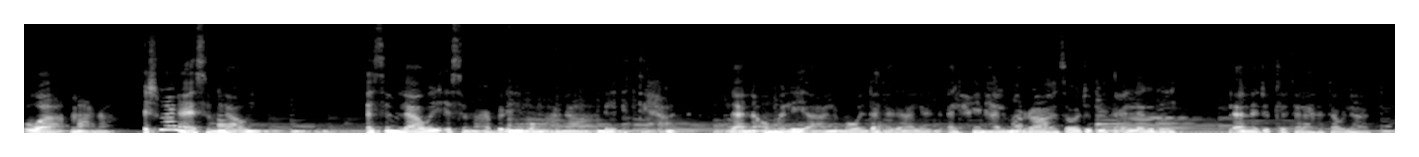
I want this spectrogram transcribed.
ومعنى. إيش معنى اسم لاوي؟ اسم لاوي اسم عبري ومعناه الاتحاد. لأن أم ليئة لما ولدتها قالت الحين هالمرة زوجي بيتعلق بي لأن جبت له ثلاثة أولاد.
